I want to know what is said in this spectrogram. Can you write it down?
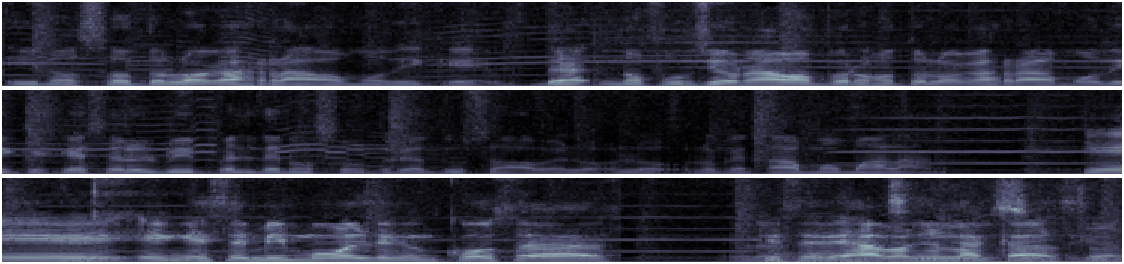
Y nosotros lo agarrábamos, de que de- no funcionaban, pero nosotros lo agarrábamos, de que, que ese era el Viper de nosotros, ya tú sabes, lo, lo, lo que estábamos malando. Que Sí. en ese mismo orden, en cosas Era que se dejaban Sí, en la casa.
